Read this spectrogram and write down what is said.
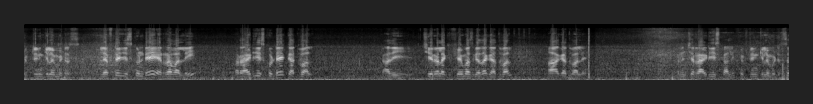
Fifteen kilometres. Left తీసుకుంటే ఎర్రవల్లి రైట్ తీసుకుంటే గద్వాల్. అది చీరలకి ఫేమస్ కదా గద్వాల్? ఆ గద్వాలే. అక్కడ నుంచి రైడ్ తీసుకోవాలి ఫిఫ్టీన్ కిలోమీటర్స్.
